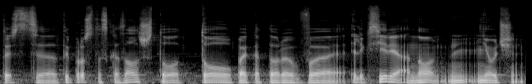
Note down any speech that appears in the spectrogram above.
То есть э, ты просто сказал, что то ОП, которое в эликсире, оно не очень.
